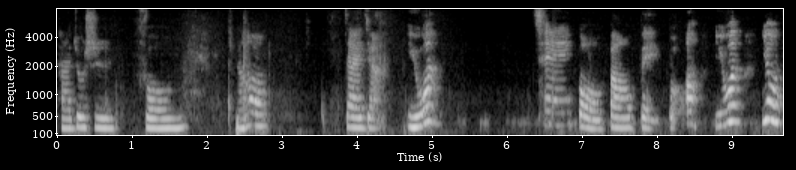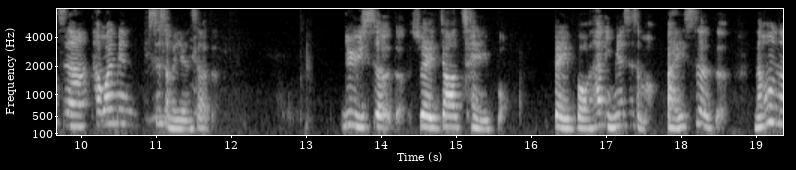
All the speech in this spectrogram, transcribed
它就是风。然后。再来讲柚啊，青宝宝北宝哦，你问，柚子啊，它外面是什么颜色的？绿色的，所以叫青宝。北宝它里面是什么？白色的。然后呢，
